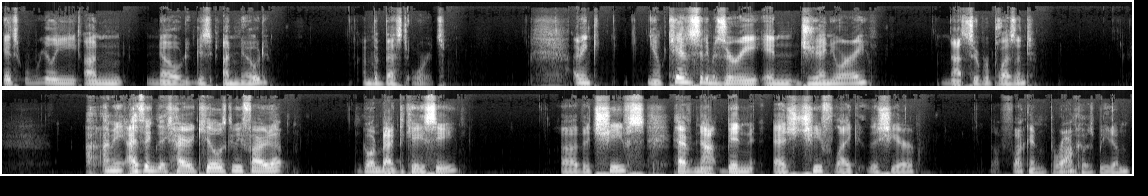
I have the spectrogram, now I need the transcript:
it's really unknown. Is unknowed? I'm the best at words. I mean, you know, Kansas City, Missouri in January, not super pleasant. I mean, I think that Tyreek Hill is going to be fired up. Going back to KC, uh, the Chiefs have not been as chief like this year. The fucking Broncos beat them.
